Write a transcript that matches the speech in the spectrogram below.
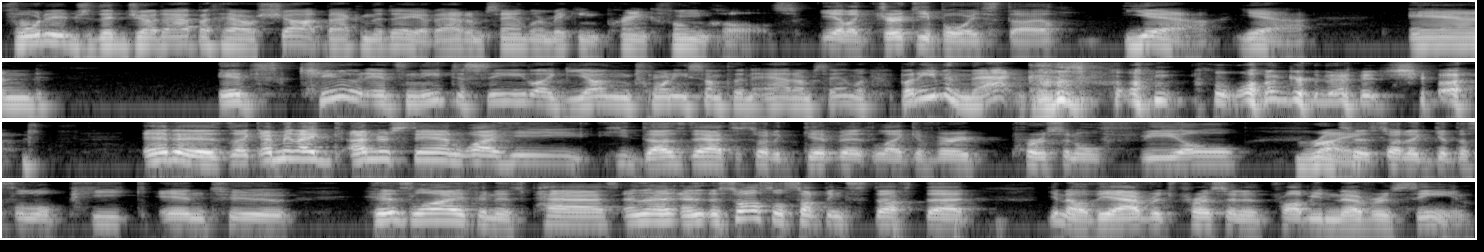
footage that judd apatow shot back in the day of adam sandler making prank phone calls yeah, like Jerky Boy style. yeah, yeah. And it's cute. It's neat to see like young 20 something Adam Sandler. But even that goes on longer than it should. It is like I mean I understand why he he does that to sort of give it like a very personal feel Right. to sort of get this little peek into his life and his past, and, then, and it's also something stuff that you know the average person has probably never seen.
